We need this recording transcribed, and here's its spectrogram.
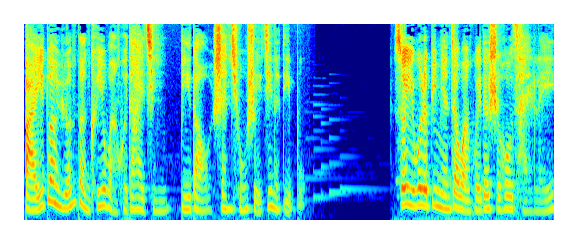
把一段原本可以挽回的爱情逼到山穷水尽的地步。所以，为了避免在挽回的时候踩雷，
